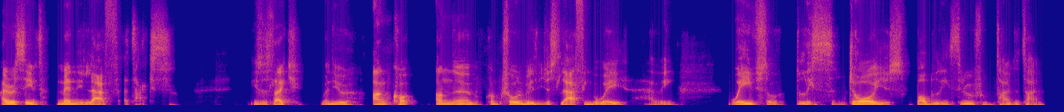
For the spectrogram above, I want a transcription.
I received many laugh attacks. It was like when um, you're unco- uncontrollably just laughing away, having waves of bliss and joy just bubbling through from time to time.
